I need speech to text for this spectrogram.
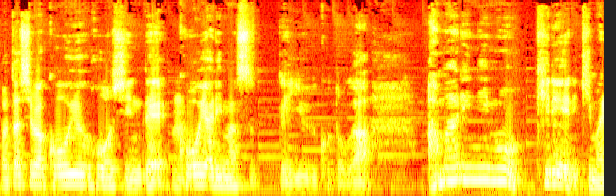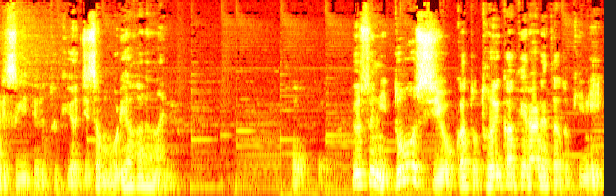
私はこういう方針でうん、こうやりますっていうことが、あまりにも綺麗に決まりすぎてるときは実は盛り上がらないのよ。要するにどうしようかと問いかけられたときに、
